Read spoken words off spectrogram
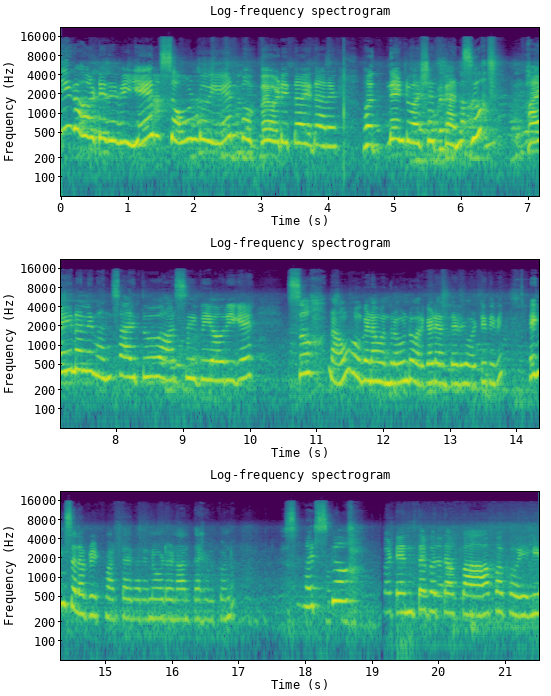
ಈಗ ಹೊರಟಿದ್ದೀವಿ ಏನು ಸೌಂಡು ಏನು ಬೊಬ್ಬೆ ಹೊಡಿತಾ ಇದ್ದಾರೆ. ಹದಿನೆಂಟು ವರ್ಷದ ಕನಸು. ಫೈನಲಿ ನನ್ಸಾಯ್ತು ಆರ್ ಸಿ ಬಿ ಅವರಿಗೆ. ಸೊ ನಾವು ಹೋಗೋಣ ಒಂದು ರೌಂಡ್ ಹೊರಗಡೆ ಅಂತೇಳಿ ಹೊರಟಿದ್ದೀವಿ ಹೆಂಗೆ ಸೆಲೆಬ್ರೇಟ್ ಮಾಡ್ತಾ ಇದ್ದಾರೆ ನೋಡೋಣ ಅಂತ ಹೇಳ್ಕೊಂಡು. ಲೆಟ್ಸ್ ಗೋ ಬಟ್ ಎಂತ ಗೊತ್ತಾ, ಪಾಪ ಕೊಹ್ಲಿ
